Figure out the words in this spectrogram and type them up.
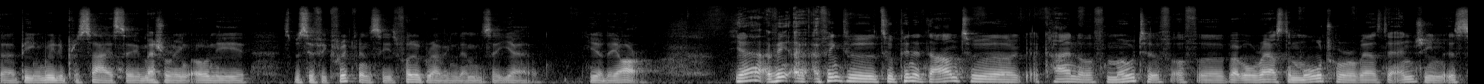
uh, being really precise, say, measuring only specific frequencies, photographing them, and say, yeah, here they are. Yeah, I think I, I think to, to pin it down to a, a kind of motive of uh, well, where's the motor, where's the engine is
